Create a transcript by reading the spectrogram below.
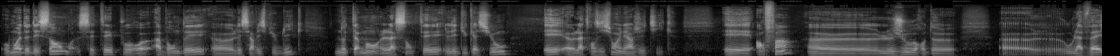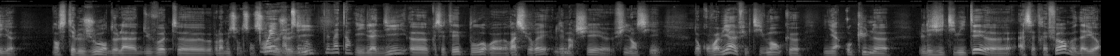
Au mois de décembre, c'était pour euh, abonder euh, les services publics, notamment la santé, l'éducation et euh, la transition énergétique. Et enfin, euh, le jour de, euh, ou la veille, non, c'était le jour de la, du vote euh, pour la motion de censure, Oui, le jeudi, le matin. et il a dit que c'était pour rassurer les marchés financiers. Donc on voit bien effectivement qu'il n'y a aucune légitimité à cette réforme. D'ailleurs,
